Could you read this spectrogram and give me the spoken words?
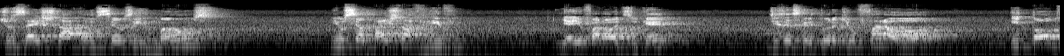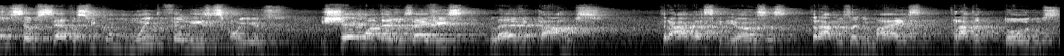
José está com seus irmãos e o seu pai está vivo. E aí o faraó diz o quê? Diz a escritura que o faraó e todos os seus servos ficam muito felizes com isso. E chegam até José e diz: leve carros, traga as crianças, traga os animais, traga todos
